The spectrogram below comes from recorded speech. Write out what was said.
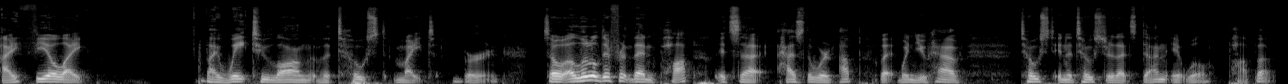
I feel like if I wait too long, the toast might burn. So a little different than pop. It's uh, has the word up, but when you have toast in a toaster that's done, it will pop up.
